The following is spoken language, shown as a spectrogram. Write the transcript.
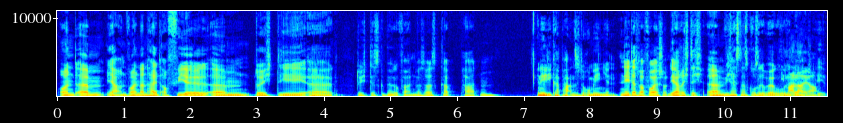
Und ähm, ja, und wollen dann halt auch viel ähm, durch die äh, durch das Gebirge fahren. Was war das? Karpaten? Nee, die Karpaten sind in Rumänien. Nee, das war vorher schon. Ja, richtig. Ähm, wie heißt denn das große Gebirge? wo die Himalaya. waren?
